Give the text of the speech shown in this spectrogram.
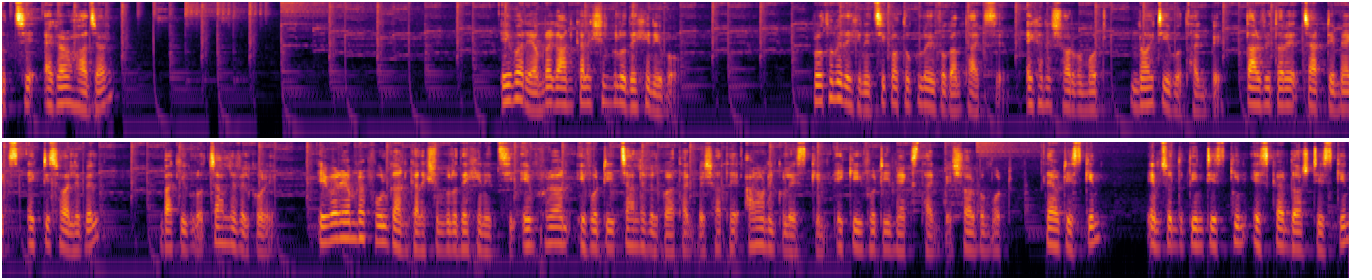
হচ্ছে এগারো হাজার। এবারে আমরা গান কালেকশনগুলো দেখে নেব। প্রথমে দেখে নিচ্ছি কতগুলো ইভো গান থাকছে। এখানে সর্বমোট নয়টি ইভো থাকবে। তার ভিতরে চারটি ম্যাক্স একটি ছয় লেভেল বাকিগুলো চার লেভেল করে। এবারে আমরা ফুল গান কালেকশনগুলো দেখে নিচ্ছি। এমফোরান ইভোটি চার লেভেল করা থাকবে, সাথে আরও অনেকগুলো স্কিন একে ইভোটি ম্যাক্স থাকবে, সর্বমোট তেরোটি স্কিন এম চোদ্দ তিনটি স্কিন এসকার দশটি স্কিন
